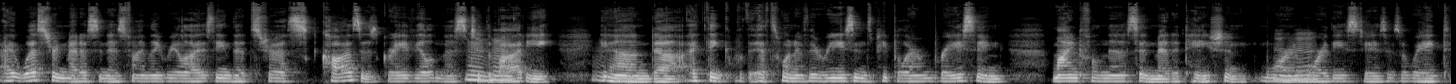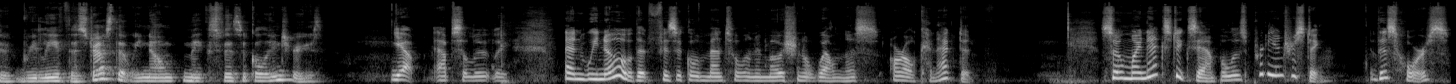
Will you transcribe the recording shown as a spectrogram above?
I, Western medicine is finally realizing that stress causes grave illness to mm-hmm. the body, mm-hmm. and uh, I think that's one of the reasons people are embracing mindfulness and meditation more mm-hmm. and more these days as a way to relieve the stress that we know makes physical injuries. Yeah, absolutely, and we know that physical, mental, and emotional wellness are all connected. So, my next example is pretty interesting. This horse,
